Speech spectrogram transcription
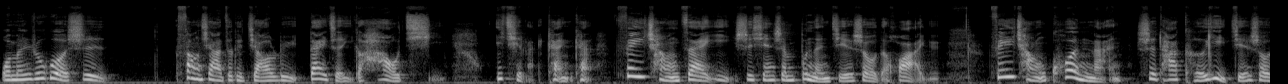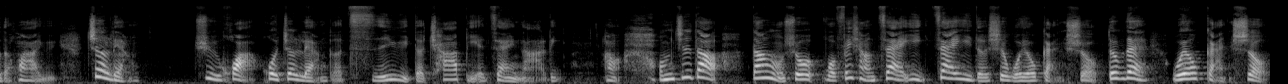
我们如果是放下这个焦虑，带着一个好奇，一起来看一看，非常在意是先生不能接受的话语。非常困难是他可以接受的话语，这两句话或这两个词语的差别在哪里？好，我们知道，当我说我非常在意，在意的是我有感受，对不对？我有感受，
